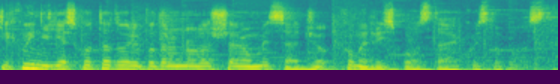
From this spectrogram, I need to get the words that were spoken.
e quindi gli ascoltatori potranno lasciare un messaggio come risposta a questo post.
